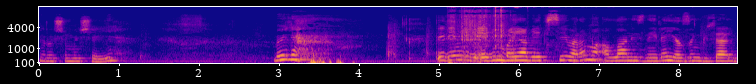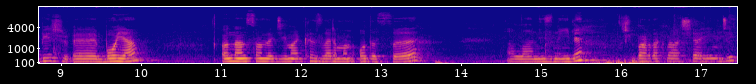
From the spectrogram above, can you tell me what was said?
Miroş'umun şeyi. Böyle. Dediğim gibi evin bayağı bir eksiği var ama Allah'ın izniyle yazın güzel bir e, boya. Ondan sonra cima kızlarımın odası. Allah'ın izniyle. Şu bardaklar aşağıya inecek.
